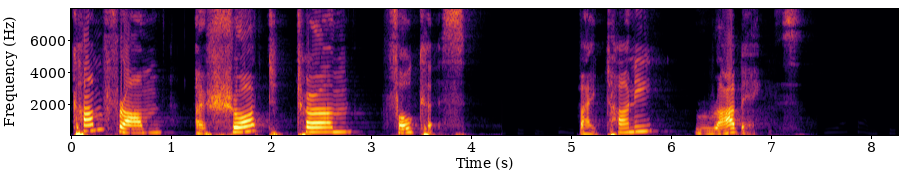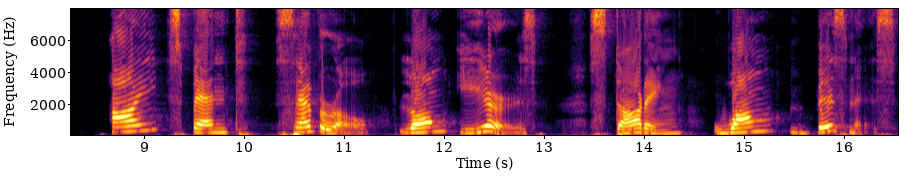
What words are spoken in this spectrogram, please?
come from a short term focus by Tony Robbins. I spent several long years starting one business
